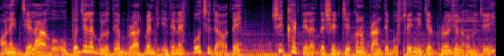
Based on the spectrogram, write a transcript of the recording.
অনেক জেলা ও উপজেলাগুলোতে ব্রডব্যান্ড ইন্টারনেট পৌঁছে যাওয়াতে শিক্ষার্থীরা দেশের যে কোনো প্রান্তে বসেই নিজের প্রয়োজন অনুযায়ী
